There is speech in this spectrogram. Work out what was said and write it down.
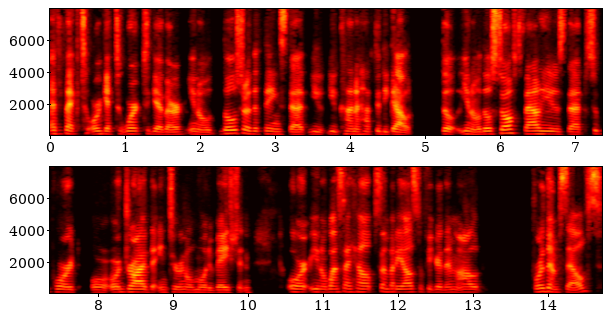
affect or get to work together you know those are the things that you you kind of have to dig out. The you know those soft values that support or, or drive the internal motivation or you know once i help somebody else to figure them out for themselves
